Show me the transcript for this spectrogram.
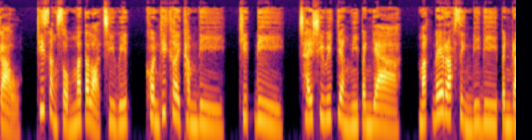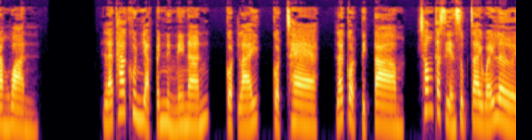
เก่าที่สั่งสมมาตลอดชีวิต คนที่เคยทำดี คิดดี ใช้ชีวิตอย่างมีปัญญา มักได้รับสิ่งดีๆ เป็นรางวัล และถ้าคุณอยากเป็นหนึ่งในนั้น กดไลค์ กดแชร์ และกดติดตาม ช่องเกษียณสุขใจไว้เลย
